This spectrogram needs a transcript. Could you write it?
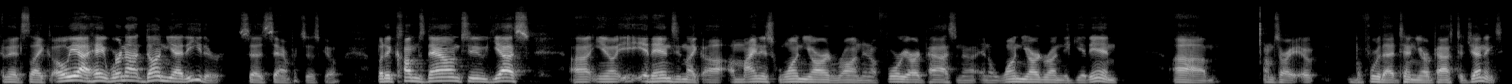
And it's like, oh, yeah, hey, we're not done yet either, says San Francisco. But it comes down to, yes, uh, you know, it, it, ends in like a, a, minus one yard run and a four yard pass and a, and a one yard run to get in. Um, I'm sorry, uh, before that 10 yard pass to Jennings.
